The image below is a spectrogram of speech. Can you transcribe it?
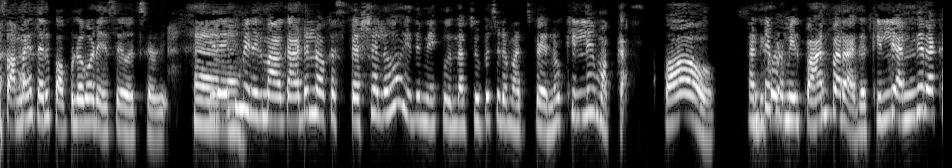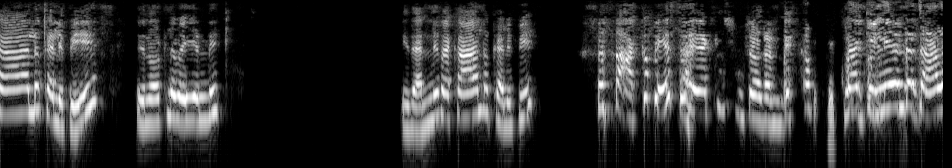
సన్నగా తరి పప్పులో కూడా వేసేవచ్చు ఆ. ఇదైతే మీరు ఇది మా గార్డెన్లో ఒక స్పెషల్. ఇది మీకు నాకు చూపించడం మర్చిపోయాను. కిల్లి మొక్క. వావ్. అంటే ఇప్పుడు మీరు పాన్ పరాగ కిల్లి అన్ని రకాలు కలిపి ఇది నోట్లో వేయండి. ఇది అన్ని రకాలు కలిపి అక్క ఫేస్ చూడండి. నాకు కిళ్ళి అంటే చాలా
